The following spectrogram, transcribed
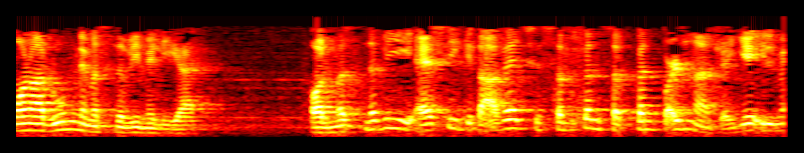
مونا روم نے مصنوی میں لیا ہے۔ اور مصنوی ایسی کتاب ہے جسے سبکن سبکن پڑھنا چاہیے۔ علم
